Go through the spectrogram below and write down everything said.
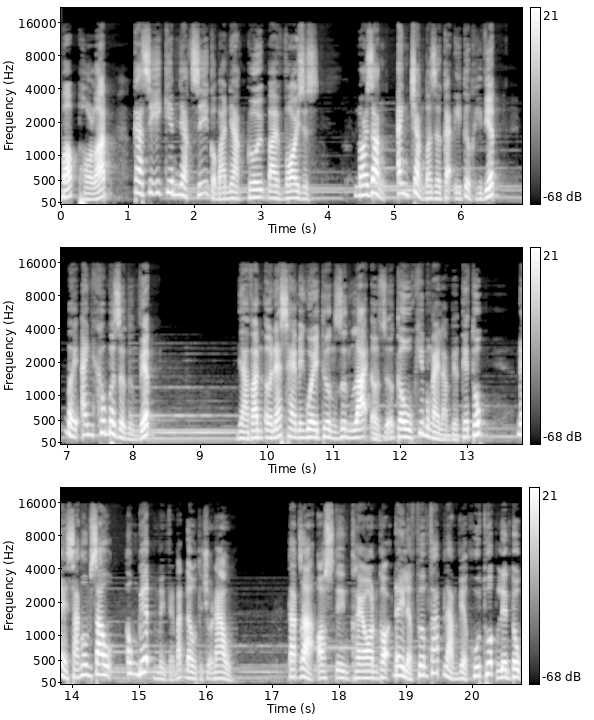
Bob Pollard, ca sĩ kiêm nhạc sĩ của ban nhạc Goodbye Voices, nói rằng anh chẳng bao giờ cạn ý tưởng khi viết, bởi anh không bao giờ ngừng viết. Nhà văn Ernest Hemingway thường dừng lại ở giữa câu khi một ngày làm việc kết thúc, để sáng hôm sau ông biết mình phải bắt đầu từ chỗ nào. Tác giả Austin Kleon gọi đây là phương pháp làm việc hút thuốc liên tục,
